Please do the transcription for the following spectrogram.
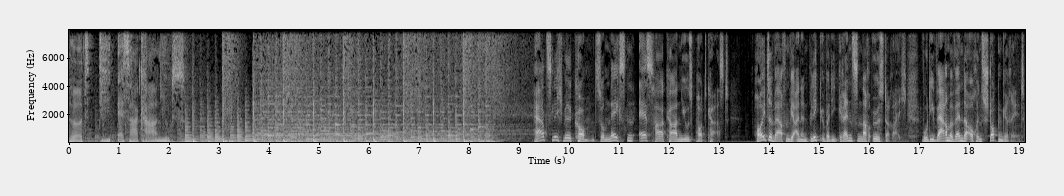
hört die SHK News. Herzlich willkommen zum nächsten SHK News Podcast. Heute werfen wir einen Blick über die Grenzen nach Österreich, wo die Wärmewende auch ins Stocken gerät,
